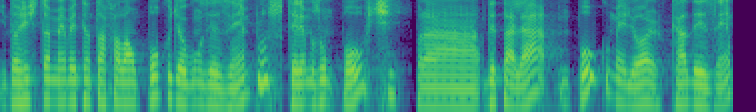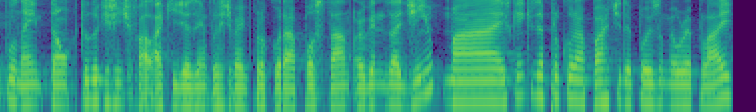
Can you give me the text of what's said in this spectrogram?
Então a gente também vai tentar falar um pouco de alguns exemplos. Teremos um post para detalhar um pouco melhor cada exemplo, né? Então, tudo que a gente falar aqui de exemplo, a gente vai procurar postar organizadinho, mas quem quiser procurar a parte depois do meu reply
